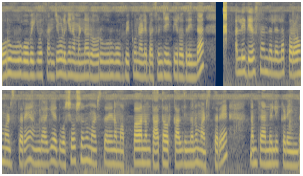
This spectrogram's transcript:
ಅವರು ಊರಿಗೆ ಹೋಗ್ಬೇಕು. ಇವಾಗ ಸಂಜೆ ಒಳಗೆ ನಮ್ಮ ಅಣ್ಣವ್ರು ಅವರು ಊರಿಗೆ ಹೋಗಬೇಕು. ನಾಳೆ ಬಸವನ ಜಯಂತಿ ಇರೋದ್ರಿಂದ ಅಲ್ಲಿ ದೇವಸ್ಥಾನದಲ್ಲೆಲ್ಲ ಪರವ ಮಾಡಿಸ್ತಾರೆ. ಹಂಗಾಗಿ ಅದು ವರ್ಷ ವರ್ಷವೂ ಮಾಡಿಸ್ತಾರೆ. ನಮ್ಮ ಅಪ್ಪ, ನಮ್ಮ ತಾತ ಅವ್ರ ಕಾಲದಿಂದನೂ ಮಾಡಿಸ್ತಾರೆ ನಮ್ಮ ಫ್ಯಾಮಿಲಿ ಕಡೆಯಿಂದ.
